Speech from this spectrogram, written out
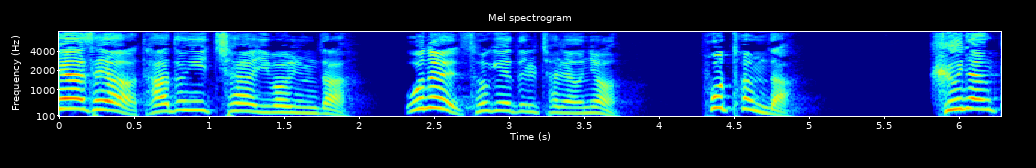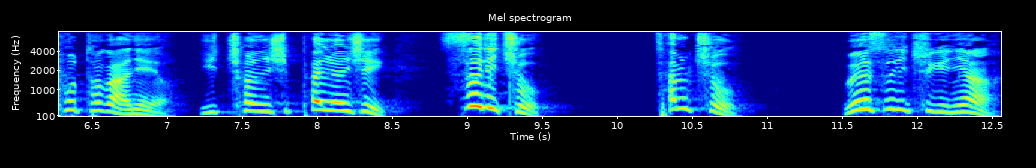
안녕하세요. 다둥이차 이범입니다. 오늘 소개해드릴 차량은요. 포터입니다. 그냥 포터가 아니에요. 2018년식 3축, 3축. 왜 3축이냐?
